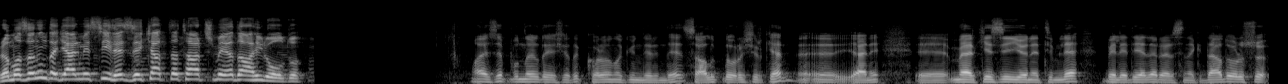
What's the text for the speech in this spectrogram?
Ramazan'ın da gelmesiyle zekat da tartışmaya dahil oldu. Maalesef bunları da yaşadık korona günlerinde sağlıkla uğraşırken e, yani e, merkezi yönetimle belediyeler arasındaki daha doğrusu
